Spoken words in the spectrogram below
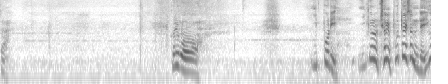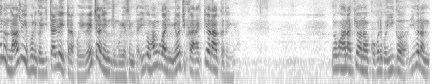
자. 그리고 이 뿌리 이거는 처음에 붙어 있었는데 이거는 나중에 보니까 이게 잘려 있더라고. 이게 왜 잘리는지 모르겠습니다. 이거 황구가 지금 요지가 하나 끼워 놨거든요. 요거 하나 끼워 놓고 그리고 이거 이거는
